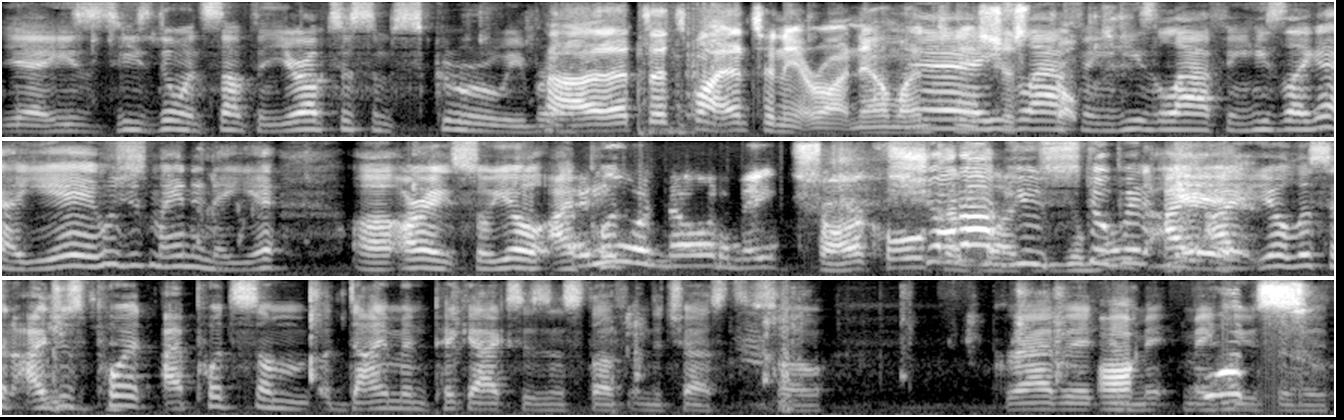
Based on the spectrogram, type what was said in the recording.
Yeah, he's he's doing something. You're up to some screwy, bro. Nah, that's that's my internet right now. My yeah, internet's he's just laughing. dropped. He's laughing. He's like, ah, yeah, it was just my internet, yeah. Uh, all right, so yo, I put. Anyone know how to make charcoal? Shut up, like, you stupid! both- I, I, yo, listen. I just put I put some diamond pickaxes and stuff in the chest. So, grab it Oh, and ma- make what? use of it.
